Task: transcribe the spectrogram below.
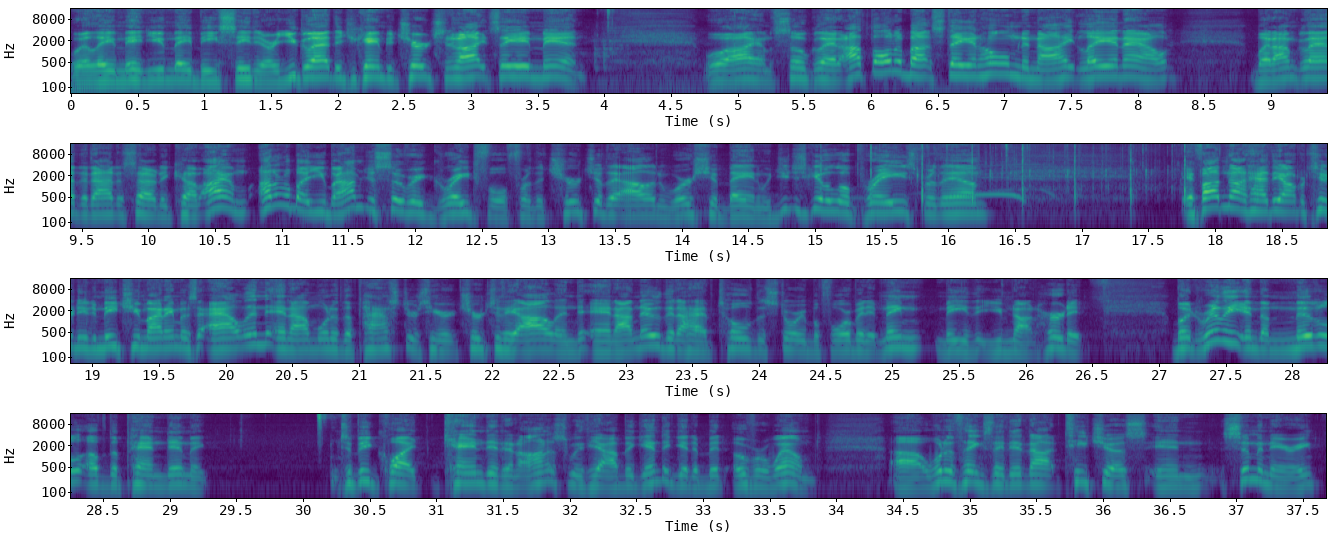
Well, amen. You may be seated. Are you glad that you came to church tonight? Say amen. Well, I am so glad. I thought about staying home tonight, laying out, but I'm glad that I decided to come. I am I don't know about you, but I'm just so very grateful for the Church of the Island worship band. Would you just give a little praise for them? If I've not had the opportunity to meet you, my name is Alan, and I'm one of the pastors here at Church of the Island. And I know that I have told the story before, but it may be that you've not heard it. But really, in the middle of the pandemic, to be quite candid and honest with you, I began to get a bit overwhelmed. Uh, one of the things they did not teach us in seminary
